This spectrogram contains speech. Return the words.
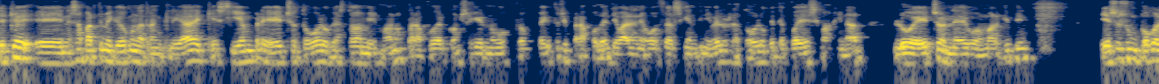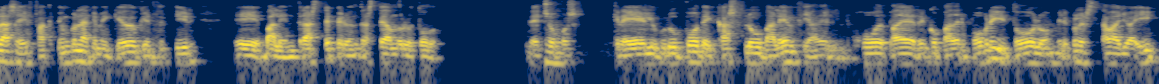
Y es que eh, en esa parte me quedo con la tranquilidad de que siempre he hecho todo lo que ha estado en mis manos para poder conseguir nuevos prospectos y para poder llevar el negocio al siguiente nivel. O sea, todo lo que te puedes imaginar lo he hecho en network marketing. Y eso es un poco la satisfacción con la que me quedo, que es decir, eh, vale, entraste, pero entraste dándolo todo. De hecho, pues creé el grupo de Cashflow Valencia, del juego de Padre Rico, Padre Pobre, y todos los miércoles estaba yo ahí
